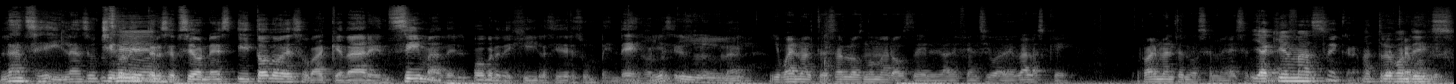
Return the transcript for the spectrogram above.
Lance y lance un chingo Sí. de intercepciones y todo eso va a quedar encima del pobre de Gil, así eres un pendejo, Y, y- bla, bla. y bueno, al tercer los números de la defensiva de Dallas que realmente no se merece. ¿Y a quién más? A Trevon Diggs.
